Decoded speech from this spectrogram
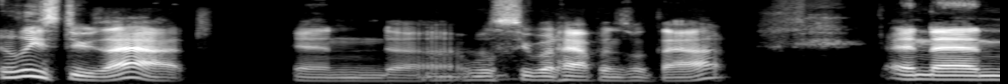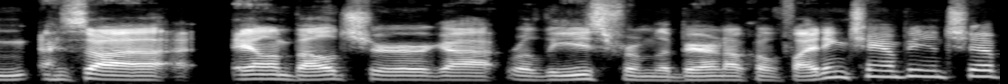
at least do that and uh we'll Mhm. see what happens with that and then i saw alan belcher got released from the bare knuckle fighting championship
